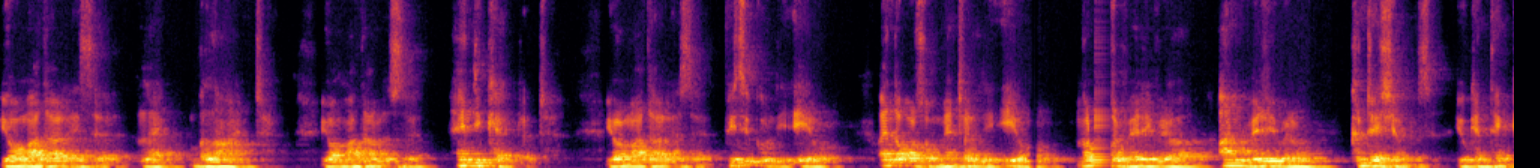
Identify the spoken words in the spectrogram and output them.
your mother is uh, like blind your mother is handicapped. Your mother is physically ill and also mentally ill, not very well, unvery well conditions you can think.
